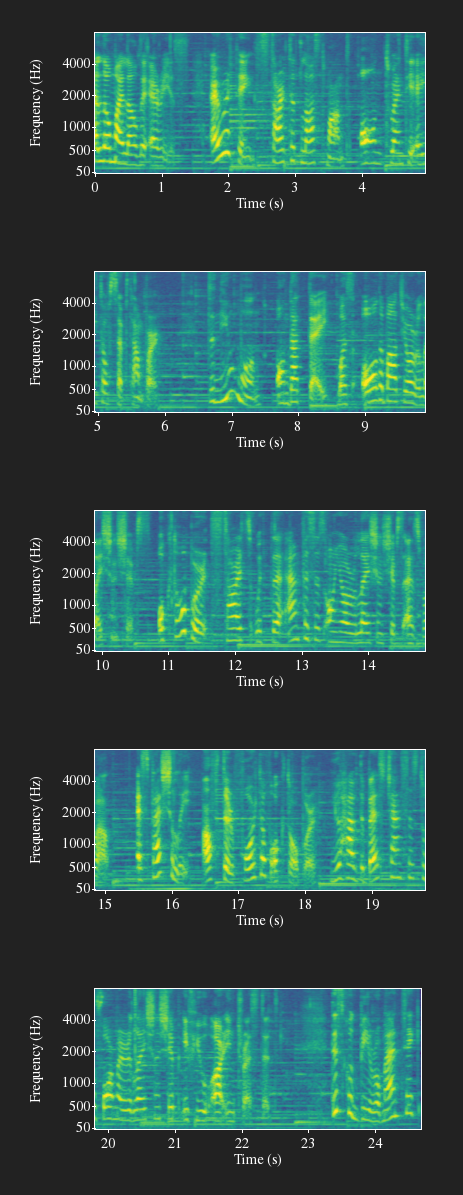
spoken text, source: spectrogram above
Hello my lovely Aries. Everything started last month on 28th of September. The new moon on that day was all about your relationships. October starts with the emphasis on your relationships as well. Especially after 4th of October, you have the best chances to form a relationship if you are interested. This could be romantic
